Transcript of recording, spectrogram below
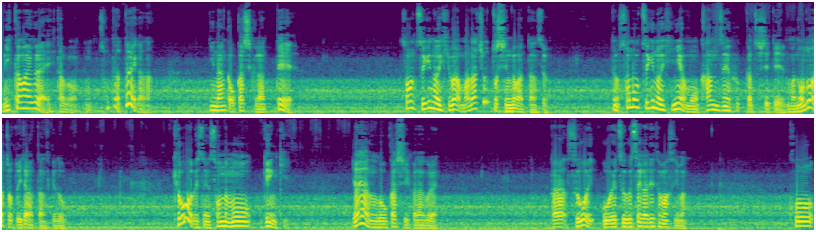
?3 日前ぐらい多分、そんなってないかなになんかおかしくなって、その次の日はまだちょっとしんどかったんですよ。でもその次の日にはもう完全復活してて、まあ喉はちょっと痛かったんですけど、今日は別にそんなもう元気。やや喉おかしいかなぐらい。から、すごい、おえつ癖が出てます、今。こ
